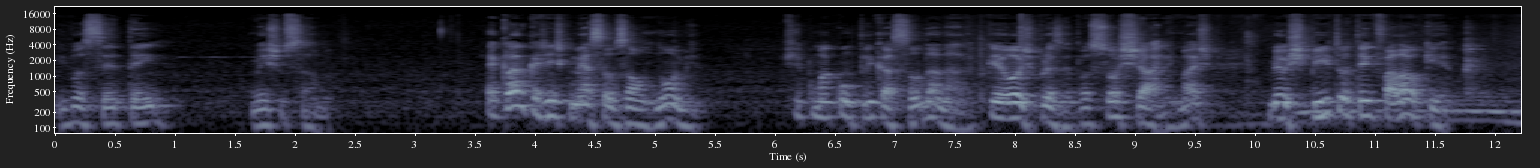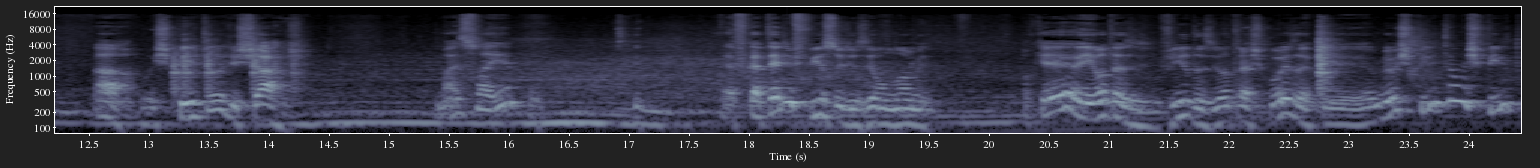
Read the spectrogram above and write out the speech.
e você tem Meixo Sama. É claro que a gente começa a usar um nome, fica uma complicação danada. Porque hoje, por exemplo, eu sou Charles, mas meu espírito eu tenho que falar o quê? Ah, o espírito de Charles. Mas isso aí, pô, é, fica até difícil dizer um nome. Porque em outras vidas e outras coisas, que o meu espírito é um espírito.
